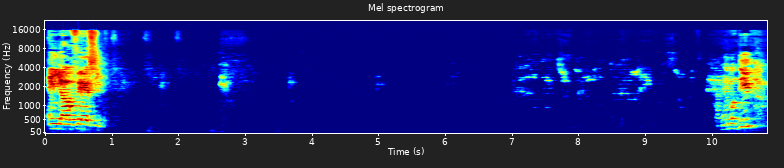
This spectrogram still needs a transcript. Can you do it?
En jouw versie. Ga helemaal diep.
